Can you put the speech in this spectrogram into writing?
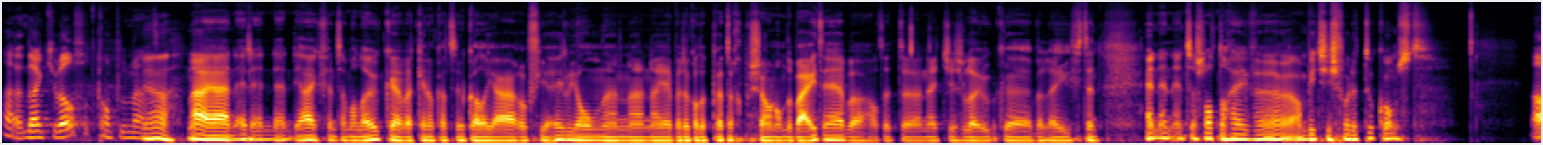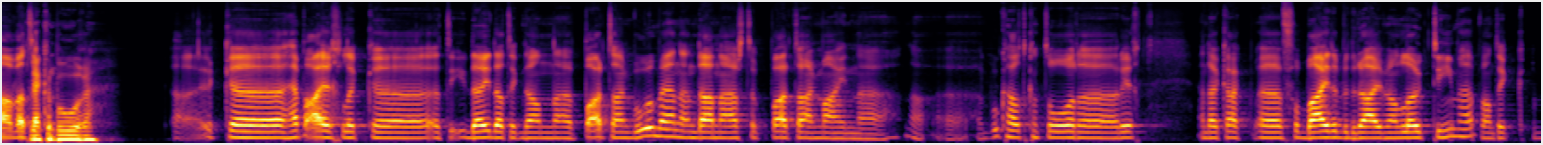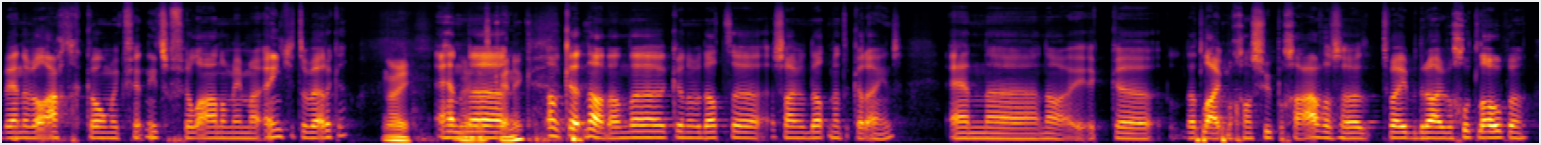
nou, dankjewel voor het compliment. Ja, nou ja, en, en, en, ja, ik vind het allemaal leuk. We kennen elkaar natuurlijk al jaren ook via Elion. En uh, nou, jij bent ook altijd een prettige persoon om erbij te hebben. Altijd uh, netjes, leuk, uh, beleefd. En, en, en, en tenslotte nog even ambities voor de toekomst. Nou, wat Lekker ik, boeren. Ik heb eigenlijk het idee dat ik dan parttime boer ben. En daarnaast ook parttime mijn nou, boekhoudkantoor richt. En dat ik uh, voor beide bedrijven een leuk team heb. Want ik ben er wel achter gekomen. Ik vind niet zoveel aan om in mijn eentje te werken. Nee, en, nee dat uh, ken ik. Oké, nou dan uh, kunnen we dat, zijn we dat met elkaar eens. En nou, ik, dat lijkt me gewoon super gaaf als twee bedrijven goed lopen.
